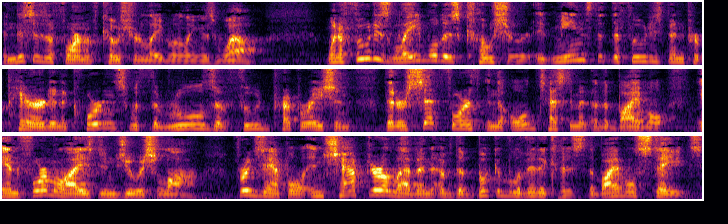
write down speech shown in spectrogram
and this is a form of kosher labeling as well. When a food is labeled as kosher, it means that the food has been prepared in accordance with the rules of food preparation that are set forth in the Old Testament of the Bible and formalized in Jewish law. For example, in chapter 11 of the book of Leviticus, the Bible states,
